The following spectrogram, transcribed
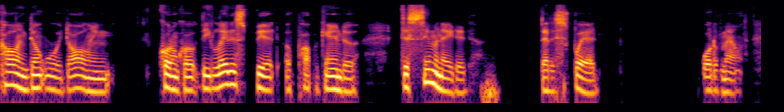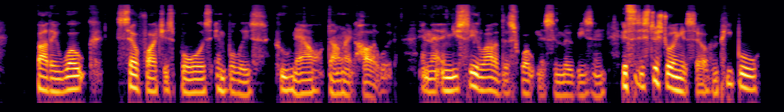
calling Don't Worry Darling, quote unquote, the latest bit of propaganda disseminated that is spread word of mouth by the woke, self-righteous bores and bullies who now dominate Hollywood. And that, and you see a lot of this wokeness in movies and it's it's destroying itself and people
